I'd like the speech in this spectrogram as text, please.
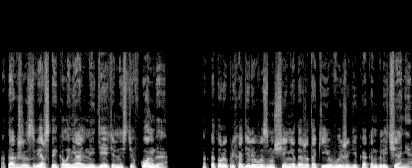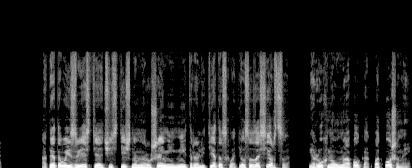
а также зверской колониальной деятельностью в Конго, от которой приходили в возмущение даже такие выжиги, как англичане. От этого известия о частичном нарушении нейтралитета схватился за сердце и рухнул на пол, как подкошенный.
